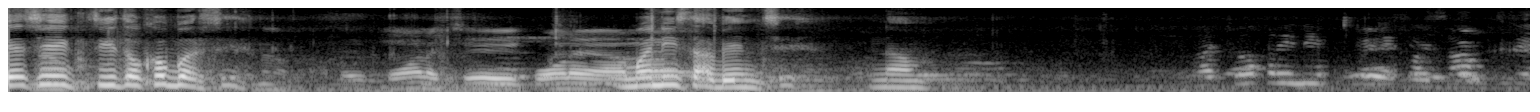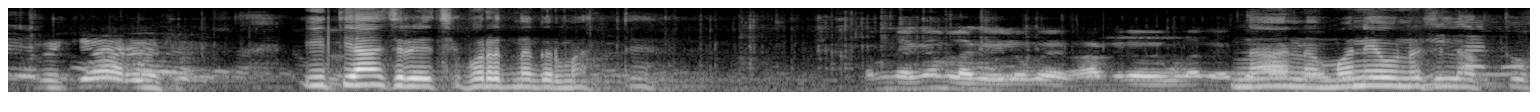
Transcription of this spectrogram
એ છે એ તો ખબર છે. કોણ છે એ કોણે આ મનીષાબેન છે નામ. એ ત્યાં જ રહે છે ભરતનગરમાં તે. તમને કેમ લાગે એ લોકોએ ઘા કર્યો એવું લાગે? ના ના મને એવું નથી લાગતું.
